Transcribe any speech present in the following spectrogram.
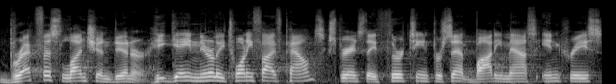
breakfast, lunch, and dinner. He gained nearly 25 pounds, experienced a 13% body mass increase.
